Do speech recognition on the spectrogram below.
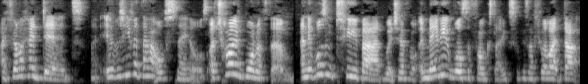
I feel like I did. It was either that or snails. I tried one of them and it wasn't too bad, whichever. And maybe it was the frog's legs because I feel like that.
